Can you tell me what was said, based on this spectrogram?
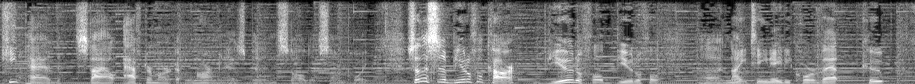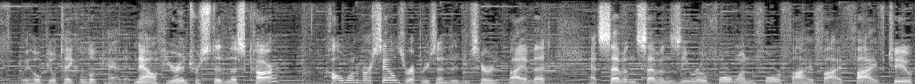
keypad style aftermarket alarm has been installed at some point. So, this is a beautiful car, beautiful, beautiful 1980 uh, Corvette Coupe. We hope you'll take a look at it. Now, if you're interested in this car, call one of our sales representatives here at Buyavette at 770-414-5552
